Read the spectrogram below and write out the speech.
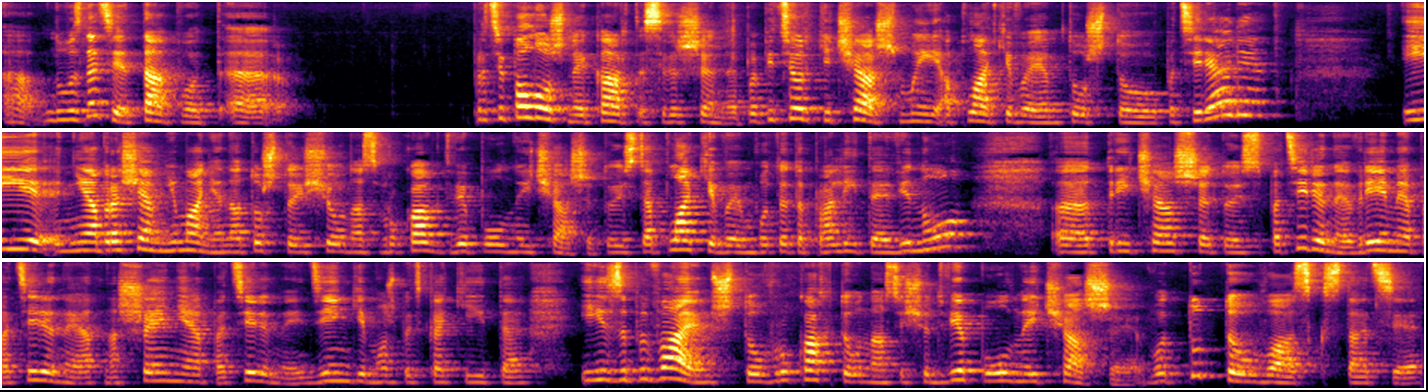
А, ну, вы знаете, так вот, противоположные карты совершенно. По пятерке чаш мы оплакиваем то, что потеряли, и не обращаем внимания на то, что еще у нас в руках две полные чаши. То есть оплакиваем вот это пролитое вино, три чаши, то есть потерянное время, потерянные отношения, потерянные деньги, может быть, какие-то. И забываем, что в руках-то у нас еще две полные чаши. Вот тут-то у вас, кстати,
